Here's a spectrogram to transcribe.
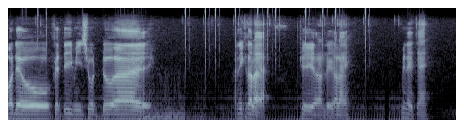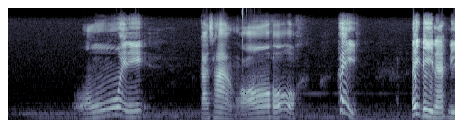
โมเดลเฟดดี้มีชุดด้วย อันนี้คืออะไรอะเพย์หรืออะไร ไม่แน่ใจ โอ้ยอันนี้ การสร้าง อ๋อโห เฮ้ย เฮ้ย ดีนะ ดี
